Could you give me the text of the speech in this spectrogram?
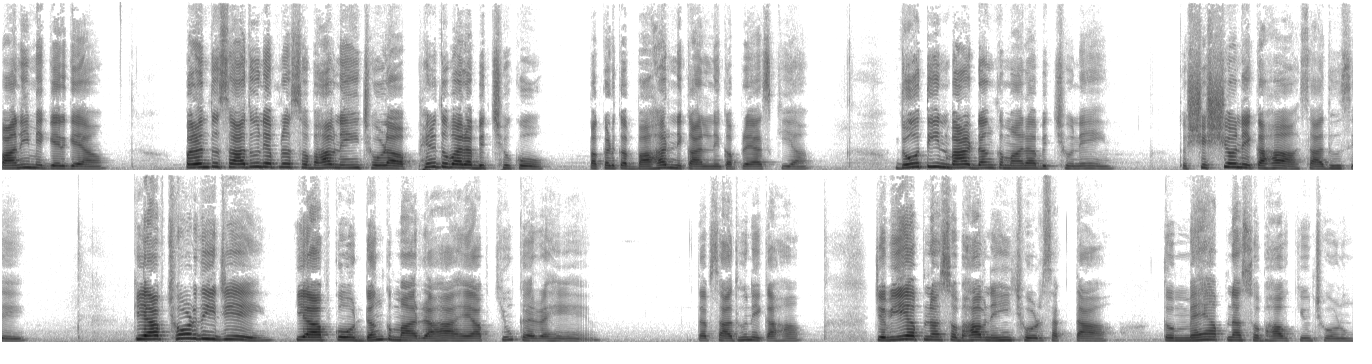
पानी में गिर गया। परंतु साधु ने अपना स्वभाव नहीं छोड़ा। फिर दोबारा बिच्छू को पकड़कर बाहर निकालने का प्रयास किया। दो तीन बार डंक मारा बिच्छू ने। तो शिष्यों ने कहा साधु से, कि आप छोड़ दीजिए, ये आपको डंक मार रहा है, आप क्यों कर रहे हैं? तब साधु ने कहा, जब ये अपना स्वभाव नहीं छोड़ सकता तो मैं अपना स्वभाव क्यों छोड़ूं?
